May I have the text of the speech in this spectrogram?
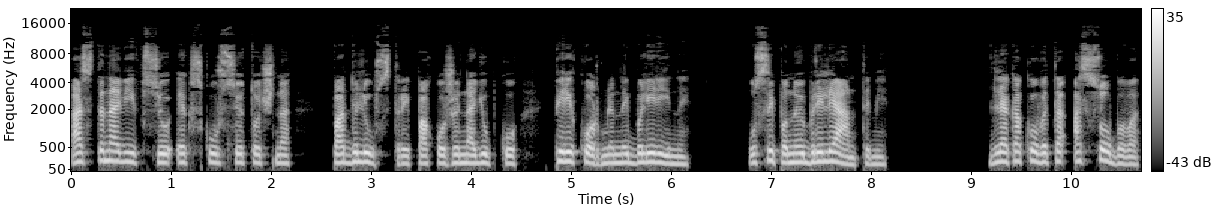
остановив всю экскурсию точно под люстрой, похожей на юбку перекормленной балерины, усыпанную бриллиантами, для какого-то особого,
